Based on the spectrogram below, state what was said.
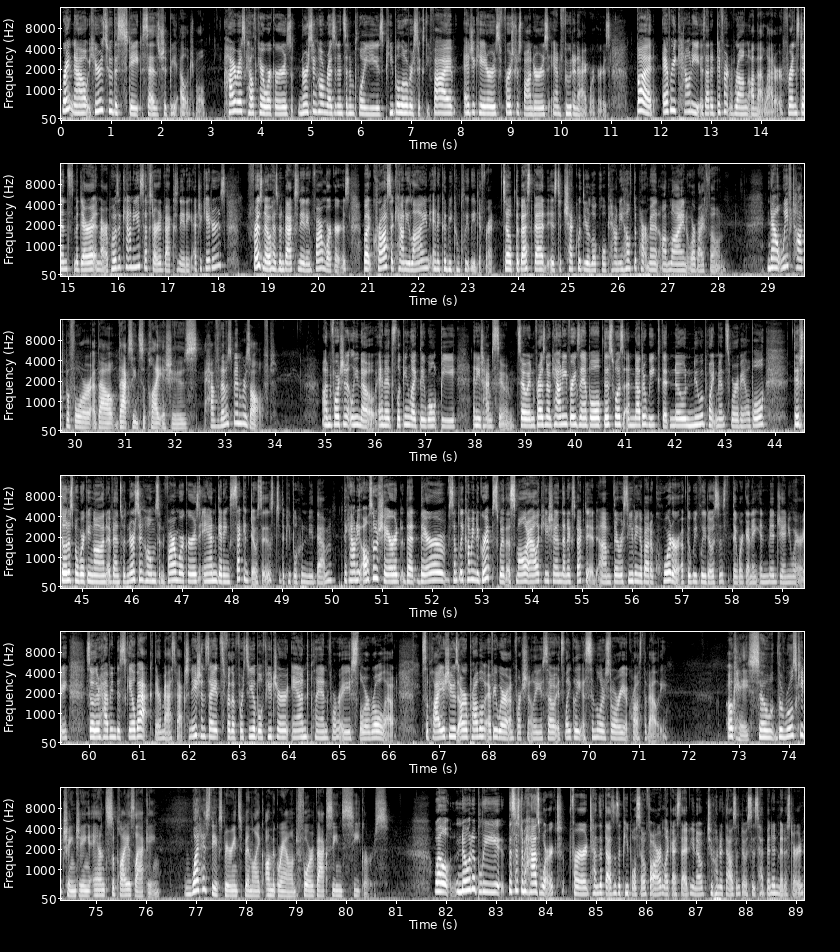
Right now, here's who the state says should be eligible high risk healthcare workers, nursing home residents and employees, people over 65, educators, first responders, and food and ag workers. But every county is at a different rung on that ladder. For instance, Madera and Mariposa counties have started vaccinating educators. Fresno has been vaccinating farm workers, but cross a county line and it could be completely different. So the best bet is to check with your local county health department online or by phone. Now, we've talked before about vaccine supply issues. Have those been resolved? Unfortunately, no, and it's looking like they won't be anytime soon. So, in Fresno County, for example, this was another week that no new appointments were available. They've still just been working on events with nursing homes and farm workers and getting second doses to the people who need them. The county also shared that they're simply coming to grips with a smaller allocation than expected. Um, they're receiving about a quarter of the weekly doses that they were getting in mid January. So they're having to scale back their mass vaccination sites for the foreseeable future and plan for a slower rollout. Supply issues are a problem everywhere, unfortunately, so it's likely a similar story across the valley. Okay, so the rules keep changing and supply is lacking. What has the experience been like on the ground for vaccine seekers? Well, notably, the system has worked for tens of thousands of people so far. Like I said, you know, 200,000 doses have been administered.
